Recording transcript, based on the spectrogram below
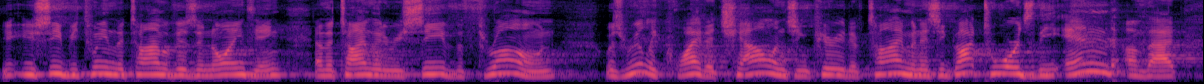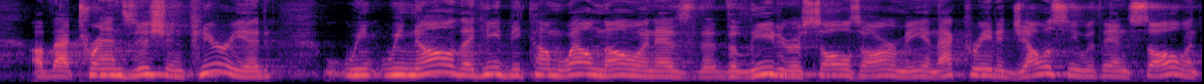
You, see, between the time of his anointing and the time that he received the throne was really quite a challenging period of time. And as he got towards the end of that, of that transition period, we, we know that he'd become well known as the, the leader of Saul's army, and that created jealousy within Saul, and,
